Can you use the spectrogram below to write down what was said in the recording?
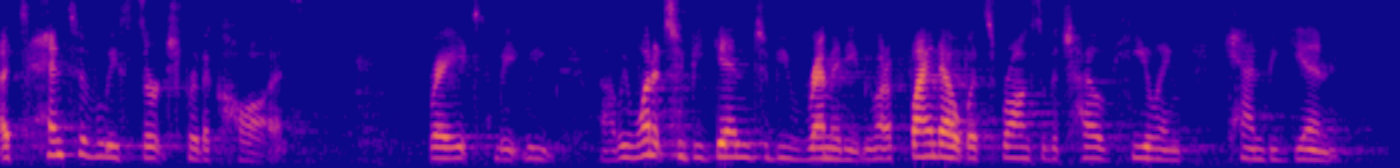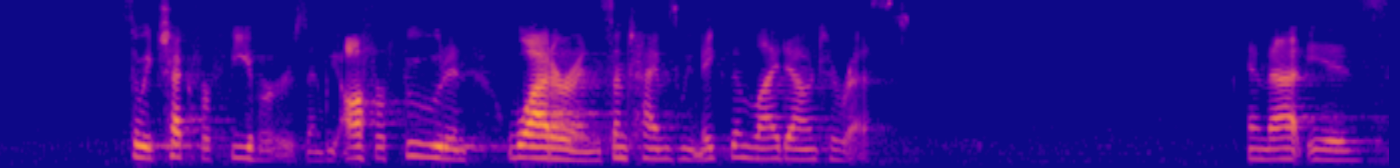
attentively search for the cause, right? We, we, uh, we want it to begin to be remedied. We want to find out what's wrong so the child's healing can begin. So we check for fevers and we offer food and water, and sometimes we make them lie down to rest. And that is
